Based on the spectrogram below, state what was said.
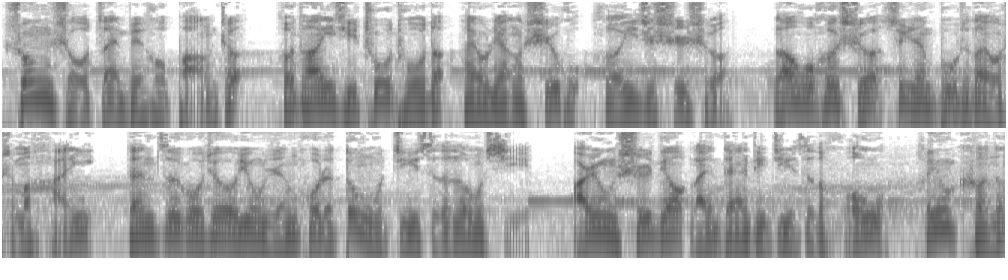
双手在背后绑着。和他一起出土的还有两个石虎和一只石蛇。老虎和蛇虽然不知道有什么含义，但自古就有用人或者动物祭祀的陋习，而用石雕来代替祭祀的活物，很有可能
